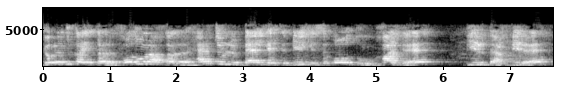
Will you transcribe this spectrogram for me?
görüntü kayıtları, fotoğrafları, her türlü belgesi, bilgisi olduğu halde birden bire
